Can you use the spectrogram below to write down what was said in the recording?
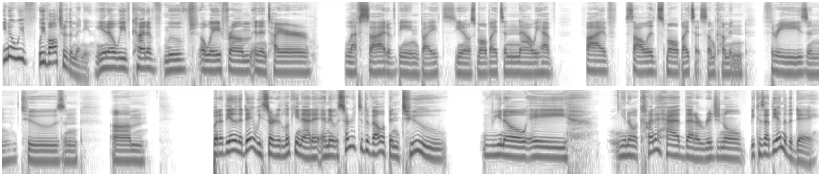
you know we've we've altered the menu you know we've kind of moved away from an entire left side of being bites you know small bites and now we have five solid small bites that some come in threes and twos and um but at the end of the day we started looking at it and it started to develop into you know a you know it kind of had that original because at the end of the day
